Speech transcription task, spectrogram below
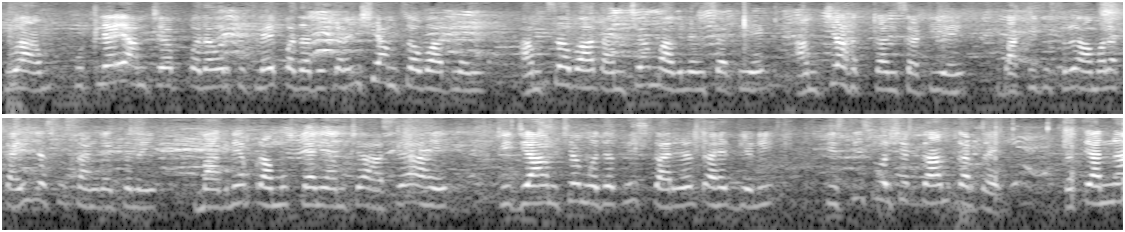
किंवा आम कुठल्याही आमच्या पदावर कुठल्याही पदाधिकाऱ्यांशी आमचा वाद नाही. आमचा वाद आमच्या मागण्यांसाठी आहे आमच्या हक्कांसाठी आहे. बाकी दुसरं आम्हाला काही जास्त सांगायचं नाही. मागण्या प्रामुख्याने आमच्या अशा आहेत की ज्या आमच्या मदतनीस कार्यरत आहेत गेली तीस तीस वर्षे काम करतायत तर त्यांना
